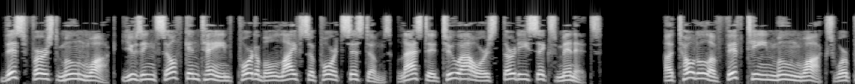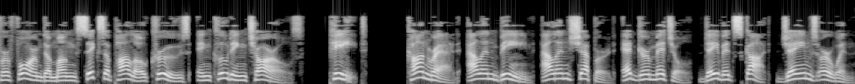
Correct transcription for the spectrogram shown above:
This first moonwalk, using self-contained portable life support systems, lasted 2 hours 36 minutes. A total of 15 moonwalks were performed among six Apollo crews, including Charles Pete Conrad, Alan Bean, Alan Shepard, Edgar Mitchell, David Scott, James Irwin,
